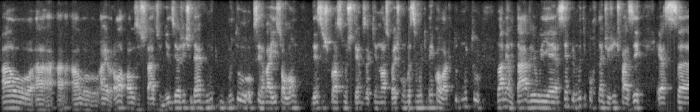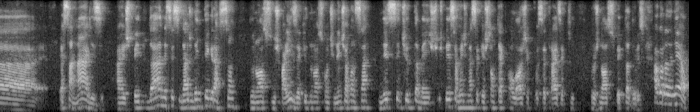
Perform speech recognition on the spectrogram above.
ao, a, ao, à Europa, aos Estados Unidos, e a gente deve muito, muito observar isso ao longo desses próximos tempos aqui no nosso país, como você muito bem coloca. Tudo muito lamentável e é sempre muito importante a gente fazer essa, essa análise a respeito da necessidade da integração do nosso, dos países aqui do nosso continente avançar nesse sentido também, especialmente nessa questão tecnológica que você traz aqui para os nossos espectadores. Agora, Daniel,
